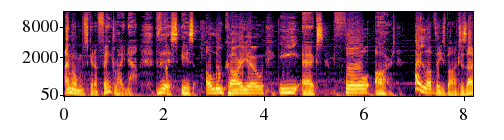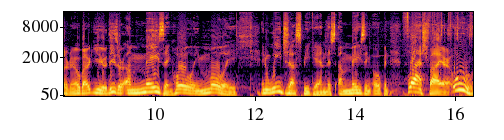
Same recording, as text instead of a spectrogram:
I'm almost gonna faint right now. This is a Lucario EX full art. I love these boxes. I don't know about you. These are amazing. Holy moly. And we just began this amazing open flash fire. Ooh,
